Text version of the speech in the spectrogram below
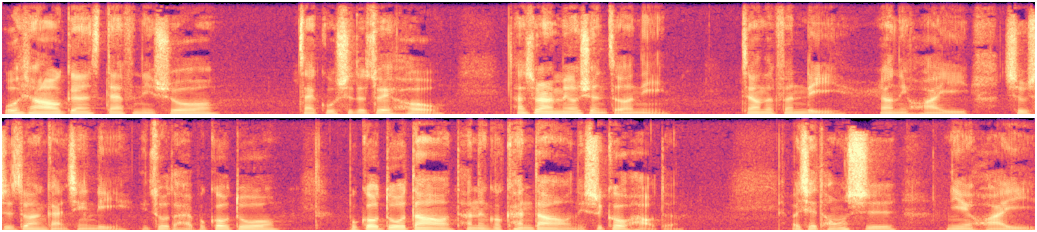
我想要跟 Stephanie 说，在故事的最后，他虽然没有选择你，这样的分离让你怀疑是不是这段感情里你做的还不够多，不够多到他能够看到你是够好的，而且同时你也怀疑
